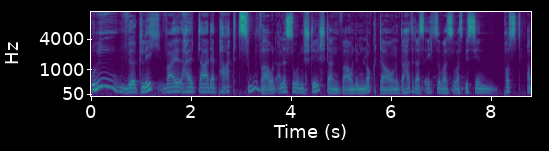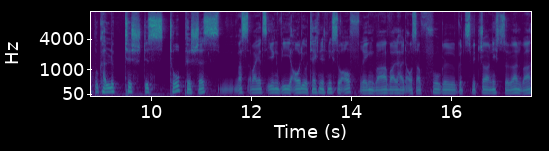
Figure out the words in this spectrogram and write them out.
unwirklich, weil halt da der Park zu war und alles so im Stillstand war und im Lockdown und da hatte das echt sowas sowas bisschen postapokalyptisch dystopisches, was aber jetzt irgendwie audiotechnisch nicht so aufregend war, weil halt außer Vogelgezwitscher nichts zu hören war.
